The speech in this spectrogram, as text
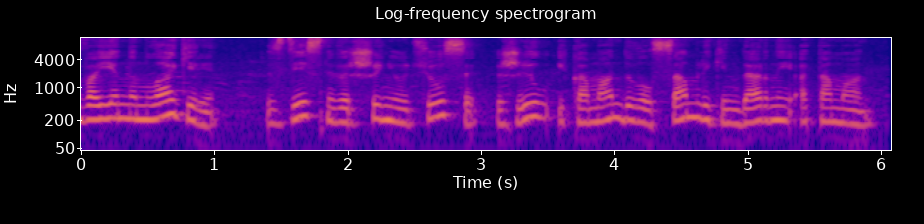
в военном лагере здесь, на вершине утеса, жил и командовал сам легендарный атаман –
